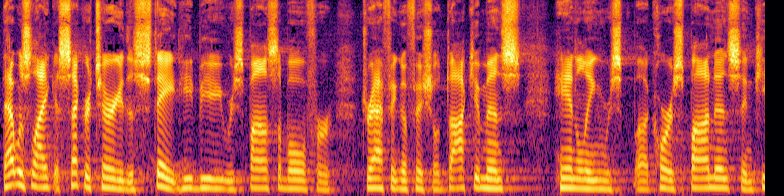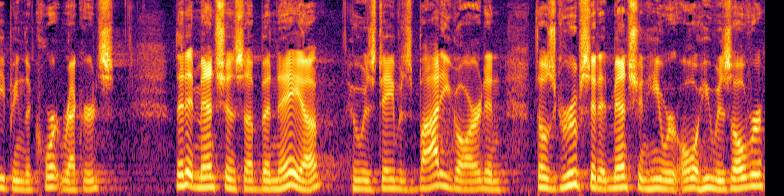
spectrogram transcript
That was like a secretary of the state. He'd be responsible for drafting official documents, handling uh, correspondence, and keeping the court records. Then it mentions uh, Benaiah, who was David's bodyguard, and those groups that it mentioned he, were, he was over,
